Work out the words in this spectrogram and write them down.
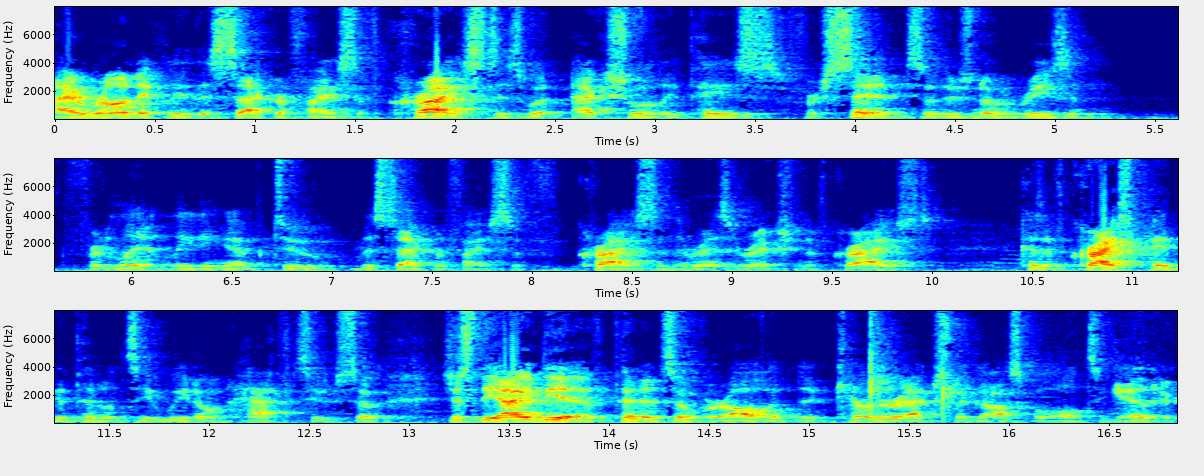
ironically, the sacrifice of Christ is what actually pays for sin. So there's no reason for Lent leading up to the sacrifice of Christ and the resurrection of Christ. Because if Christ paid the penalty, we don't have to. So just the idea of penance overall, it, counteracts the gospel altogether.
